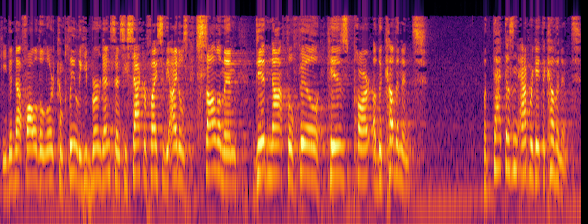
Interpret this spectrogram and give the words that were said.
He did not follow the Lord completely. He burned incense. He sacrificed to the idols. Solomon did not fulfill his part of the covenant. But that doesn't abrogate the covenant.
